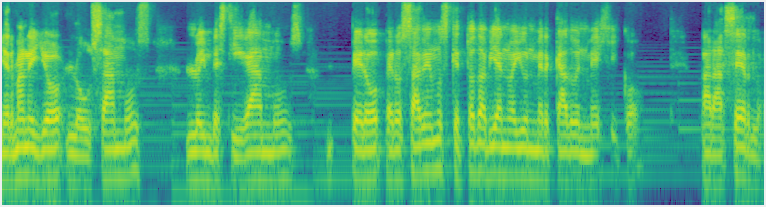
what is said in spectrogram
Mi hermano y yo lo usamos, lo investigamos, pero, pero sabemos que todavía no hay un mercado en México para hacerlo.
